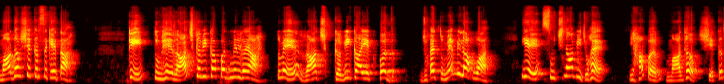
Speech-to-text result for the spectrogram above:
माधव शेखर से कहता है कि तुम्हें राजकवि का पद मिल गया है। तुम्हें राजकवि का एक पद जो है तुम्हें मिला हुआ है। ये सूचना भी जो है यहाँ पर माधव शेखर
